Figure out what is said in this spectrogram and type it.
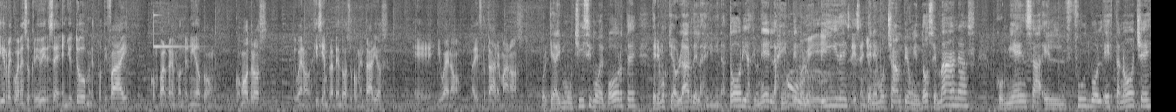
Y recuerden suscribirse en YouTube, en Spotify. Compartan el contenido con, con otros. Y bueno, aquí siempre atento a sus comentarios. Eh, y bueno, a disfrutar, hermanos. Porque hay muchísimo deporte. Tenemos que hablar de las eliminatorias de UNED. La gente nos lo pide. Tenemos Champion en dos semanas comienza el fútbol esta noche.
